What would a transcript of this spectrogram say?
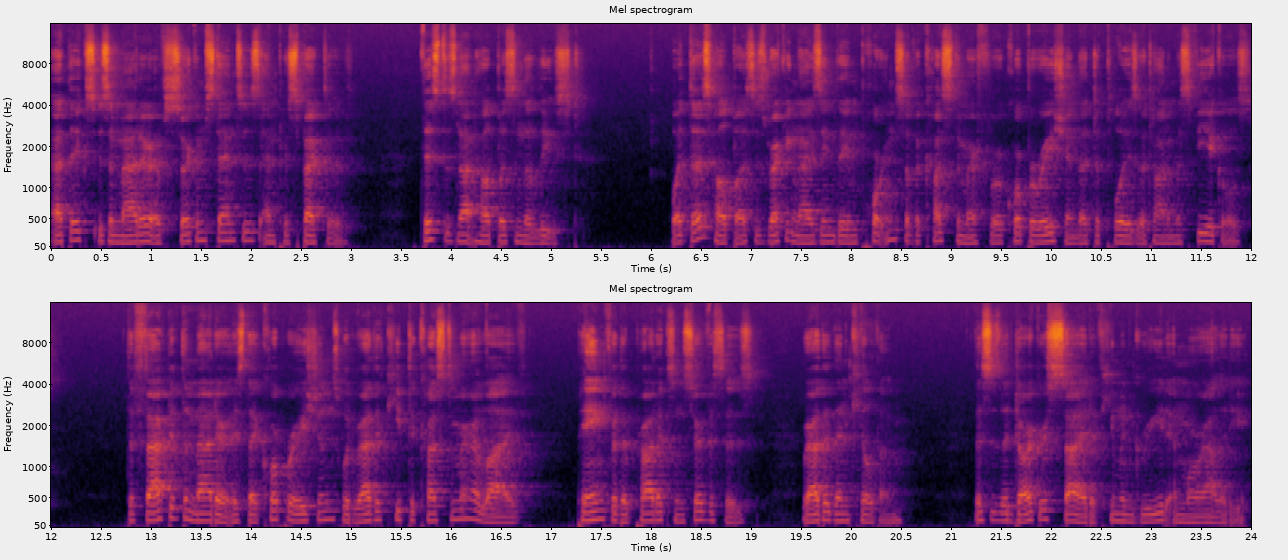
ethics is a matter of circumstances and perspective. This does not help us in the least. What does help us is recognizing the importance of a customer for a corporation that deploys autonomous vehicles. The fact of the matter is that corporations would rather keep the customer alive, paying for their products and services, rather than kill them. This is a darker side of human greed and morality.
